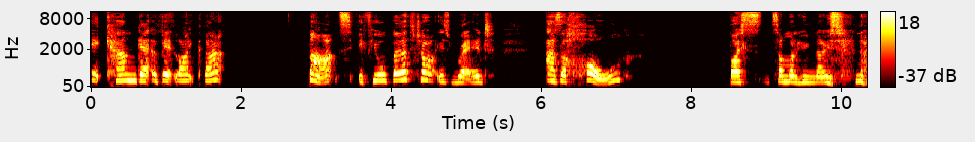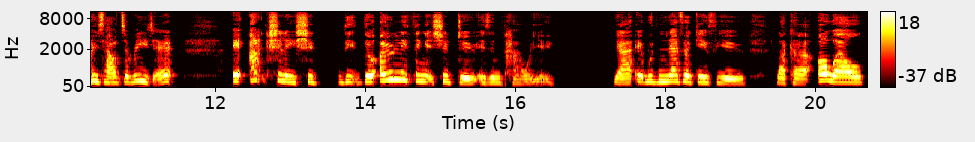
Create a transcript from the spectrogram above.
it can get a bit like that. But if your birth chart is read as a whole by someone who knows knows how to read it, it actually should the the only thing it should do is empower you. Yeah it would never give you like a oh well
